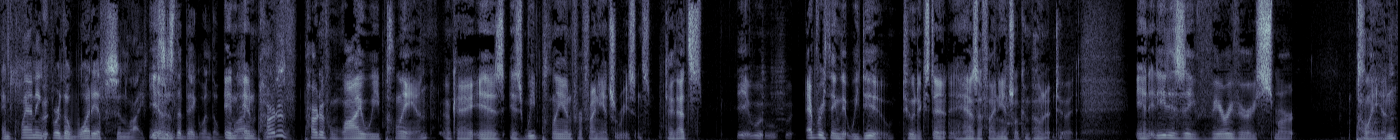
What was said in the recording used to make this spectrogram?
and planning for the what ifs in life. This is the big one. The and, and part of part of why we plan, okay, is is we plan for financial reasons. Okay, that's it, everything that we do to an extent has a financial component to it, and it is a very very smart plan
